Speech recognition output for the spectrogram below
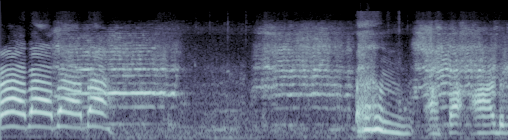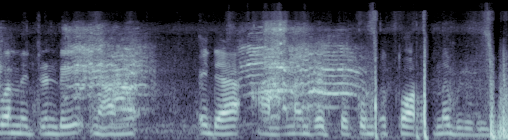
ബാ ബാ ബാ ബാ. അപ്പൊ ആട് വന്നിട്ടുണ്ട്. ഞാൻ എന്റെ അമ്മന്റെ അടുത്തേക്ക് ഒന്ന് തുറന്ന് വിടുന്നു.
